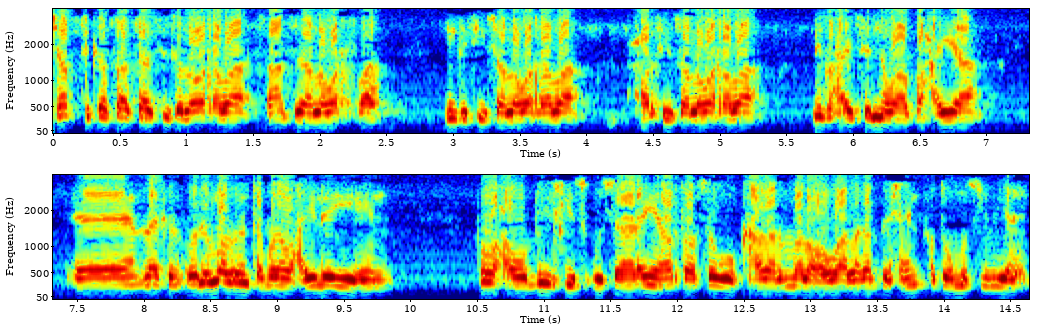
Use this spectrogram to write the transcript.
shaksi kasta saasiisa looga rabaa saansiisa looga rabaa ninkasiisa looga rabaa xorsiisa looga rabaa ninka haysanina waa baxayaa laakiin culimadu inta badan waxay leeyihiin ruuxa uu biilkiisa ku saaran yahay horta isagu ka hadal ma laho waa laga bixin hadduu muslim yahay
